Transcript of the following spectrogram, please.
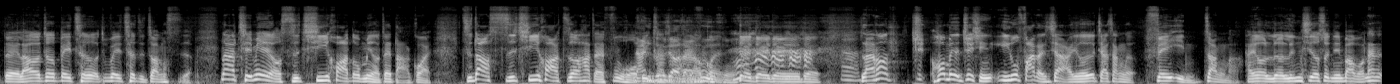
对，然后就被车就被车子撞死了。那前面有十七话都没有在打怪，直到十七话之后他才复活，男主角才复活。对对对对对。然后剧后面的剧情一路发展下来，又加上了飞影杖嘛，还有人气都瞬间爆棚。那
